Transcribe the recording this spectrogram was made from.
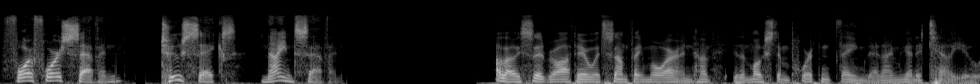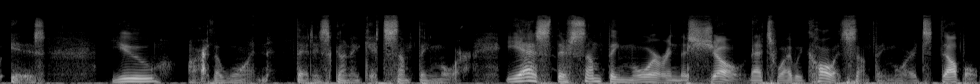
447 2697. Hello, Sid Roth here with something more, and um, the most important thing that I'm going to tell you is you are the one that is going to get something more. Yes, there's something more in the show. That's why we call it something more. It's double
